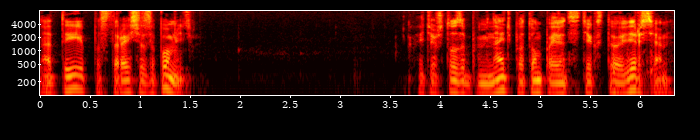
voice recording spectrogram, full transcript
а ты постарайся запомнить. Хотя что запоминать, потом появится текстовая версия.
